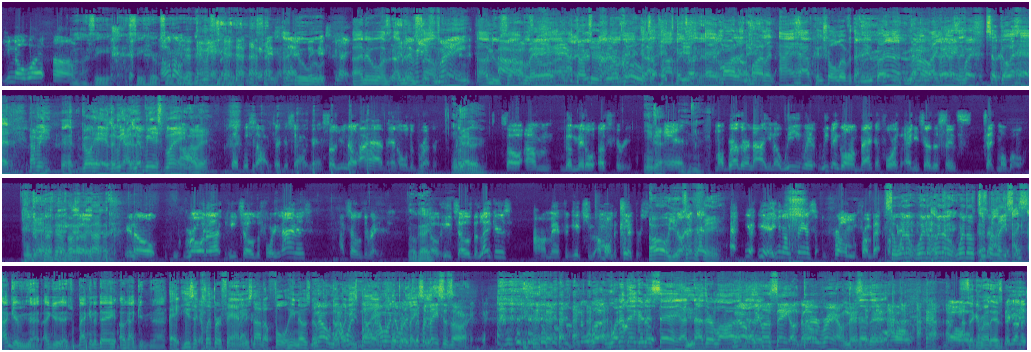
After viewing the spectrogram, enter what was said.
You know what? Um, Uh, see, see here, see Hold on. here. I mean- See, Let me I knew, explain. Let me it was- I knew it was. I knew Let me something. explain. I knew Oh, something was man. going on. Hey, I Like, thought you was real cool. like, It's a- popping it's a- in hey, there. Marlan, Marlan, I have control over the mute button. No, Money Mike hey, doesn't. but- so go ahead. I mean, go ahead. Let me uh, let me explain. All right. Okay. Check this out. Check this out, man. So you know, I have an older brother. Okay. Okay. So I'm the middle of three. Okay. And mm-hmm. my brother and I, you know, we went we've been going back and forth at each other since Tecmo Bowl. Okay. So, you know, growing up, he chose the 49ers, I chose the Raiders. Okay. You know, he chose the Lakers. Oh man, forget you. I'm on the Clippers. Oh, you're You a know, Clipper at fan. at- yeah, yeah, you know what I'm saying? So, From from back. From So back where the in where the day. where the where the Clipper laces? I, I give you that. I give you that. Back in the day, okay, I give you that. Hey, he's a Clipper fan. He's not a fool. He knows no, no, I nobody's want no, I want to know Clipper where the Clipper laces. laces are. You know What, what are they going to say? Another law? No, another, they're gonna say oh, a No. third round. Another No, no. Second round Edgar. They're gonna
